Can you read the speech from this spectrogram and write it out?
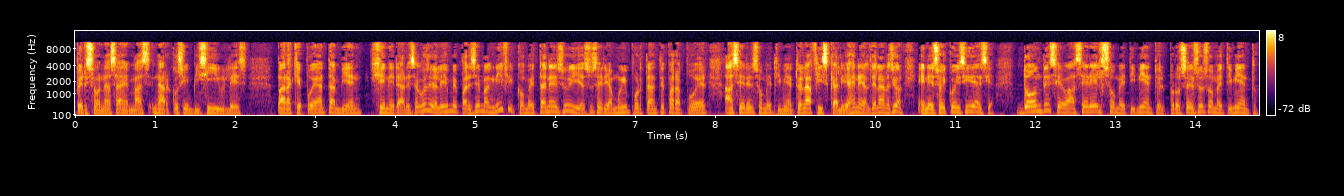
personas además narcos invisibles, para que puedan también generar esa cosa. Yo le dije, me parece magnífico, metan eso y eso sería muy importante para poder hacer el sometimiento en la Fiscalía General de la Nación. En eso hay coincidencia. ¿Dónde se va a hacer el sometimiento, el proceso de sometimiento?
